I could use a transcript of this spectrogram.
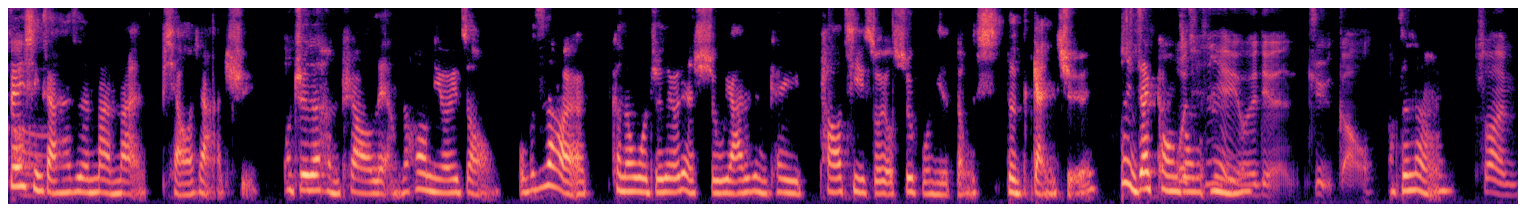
飞行伞它是慢慢飘下去，我觉得很漂亮。然后你有一种我不知道哎，可能我觉得有点舒压，就是你可以抛弃所有束缚你的东西的感觉。那你在空中，我其实也有一点巨高，真的。虽然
